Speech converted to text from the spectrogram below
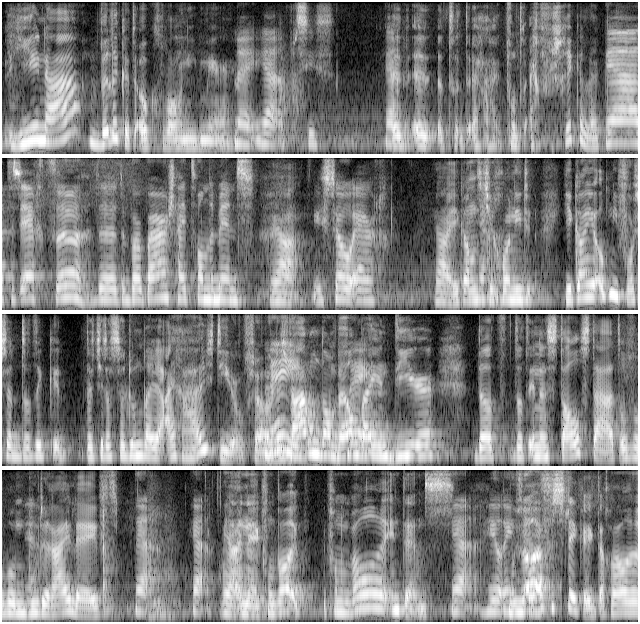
Hierna wil ik het ook gewoon niet meer. Nee, ja, precies. Ja. Het, het, het, ik vond het echt verschrikkelijk. Ja, het is echt uh, de, de barbaarsheid van de mens. Ja. Die is zo erg. Ja, je kan het ja. je gewoon niet. Je kan je ook niet voorstellen dat, ik, dat je dat zou doen bij je eigen huisdier of zo. Nee. Dus waarom dan wel nee. bij een dier dat, dat in een stal staat of op een ja. boerderij leeft? Ja. Ja. ja, nee, ik vond, wel, ik, ik vond hem wel uh, intens. Ja, heel intens. Ik moest wel even slikken. Ik dacht wel,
